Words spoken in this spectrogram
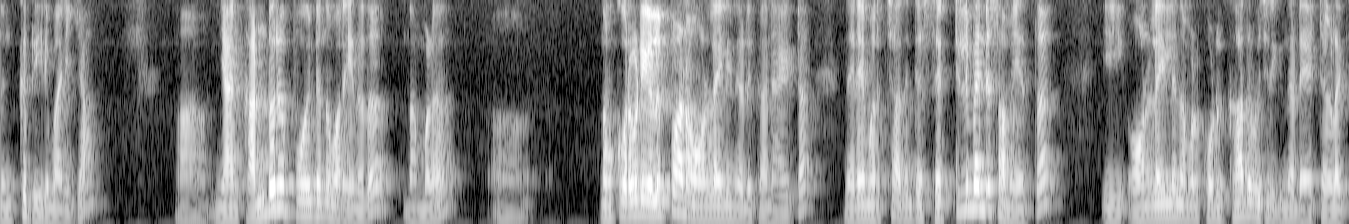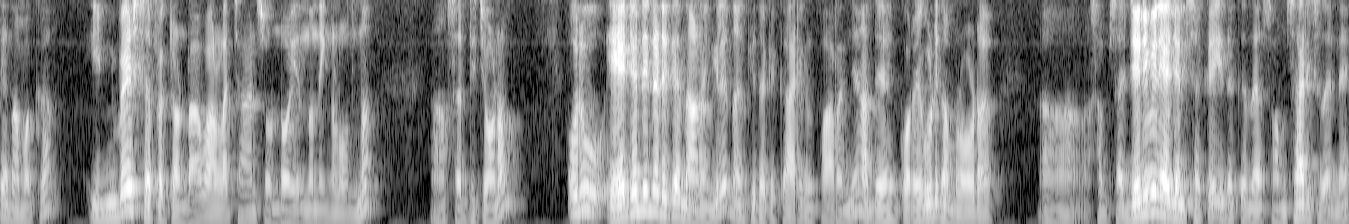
നിങ്ങൾക്ക് തീരുമാനിക്കാം. ഞാൻ കണ്ടൊരു പോയിന്റ് എന്ന് പറയുന്നത് നമ്മൾ നമുക്ക് കുറച്ചുകൂടി എളുപ്പമാണ് ഓൺലൈനിൽ നിന്ന് എടുക്കാനായിട്ട്. നേരെ മറിച്ച് അതിന്റെ സെറ്റിൽമെന്റ് സമയത്ത് ഈ ഓൺലൈനിൽ നമ്മൾ കൊടുക്കാതെ വെച്ചിരിക്കുന്ന ഡേറ്റകളൊക്കെ നമുക്ക് ഇൻവേഴ്സ് എഫക്റ്റ് ഉണ്ടാവാനുള്ള ചാൻസ് ഉണ്ടോ എന്ന് നിങ്ങളൊന്ന് ശ്രദ്ധിച്ചോണം. ഒരു ഏജന്റിന്റെ അടുക്കുന്നാണെങ്കിൽ നമുക്ക് ഇതൊക്കെ കാര്യങ്ങൾ പറഞ്ഞ് അദ്ദേഹം കുറേ കൂടി നമ്മളോട് സംസാ ജെനുവിൻ ഏജൻസൊക്കെ ഇതൊക്കെ സംസാരിച്ച് തന്നെ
